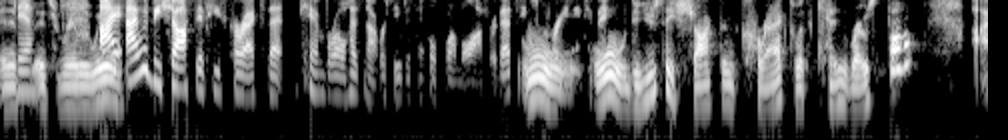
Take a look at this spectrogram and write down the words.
and it's Yeah. it's really weird. I, I would be shocked if he's correct that Kimbrel has not received a single formal offer. That seems Ooh, crazy to me. Ooh, did you say shocked and correct with Ken Rosenthal? I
